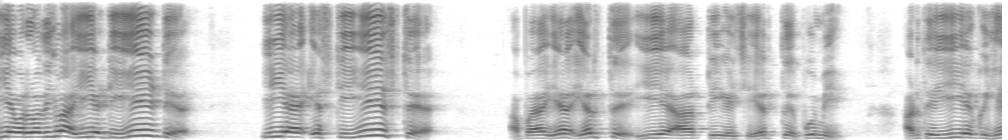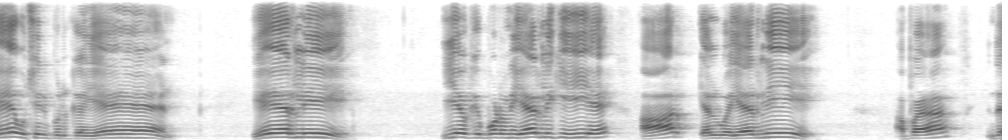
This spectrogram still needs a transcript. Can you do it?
ஈய வருது பார்த்தீங்களா ஈஎட்டி ஈட்டு. ஈய எஸ்டி ஈஸ்ட்டு அப்போ ஏ எர்த்து. இஏஆர்டிஹெச் எர்த்து பூமி. அடுத்து ஈஏக்கு ஏ உச்சரிப்பு இருக்கு. ஏன்? ஏர்லி. ஈஏக்கு போடணும். ஏர்லிக்கு ஈஏ ஆர் எல்ஓ ஏர்லி. அப்போ இந்த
